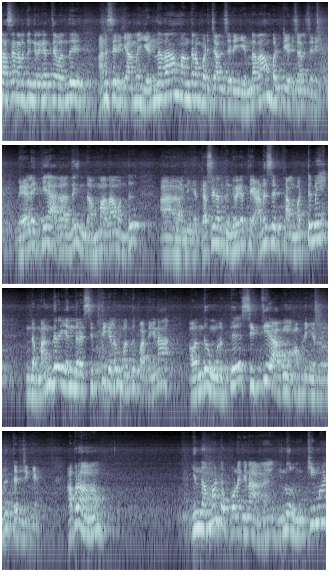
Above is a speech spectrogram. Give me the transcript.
தசை நடத்தும் கிரகத்தை வந்து அனுசரிக்காம என்னதான் மந்திரம் படித்தாலும் சரி என்னதான் பல்ட்டி அடித்தாலும் சரி வேலைக்கே ஆகாது. இந்த அம்மா தான் வந்து நீங்கள் தசை நடத்தும் கிரகத்தை அனுசரித்தால் மட்டுமே இந்த மந்திர எந்திர சித்திகளும் வந்து பார்த்தீங்கன்னா வந்து உங்களுக்கு சித்தி ஆகும் அப்படிங்கிறது வந்து தெரிஞ்சுங்க. அப்புறம் இந்த அம்மாட்ட போனீங்கன்னா இன்னொரு முக்கியமான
